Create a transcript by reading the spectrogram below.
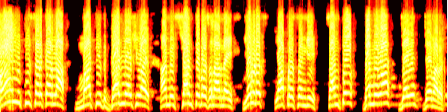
महायुती सरकारला मातीत गाडल्याशिवाय आम्ही शांत बसणार नाही. एवढंच या प्रसंगी सांगतो. धन्यवाद. जय हिंद. जय महाराष्ट्र.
